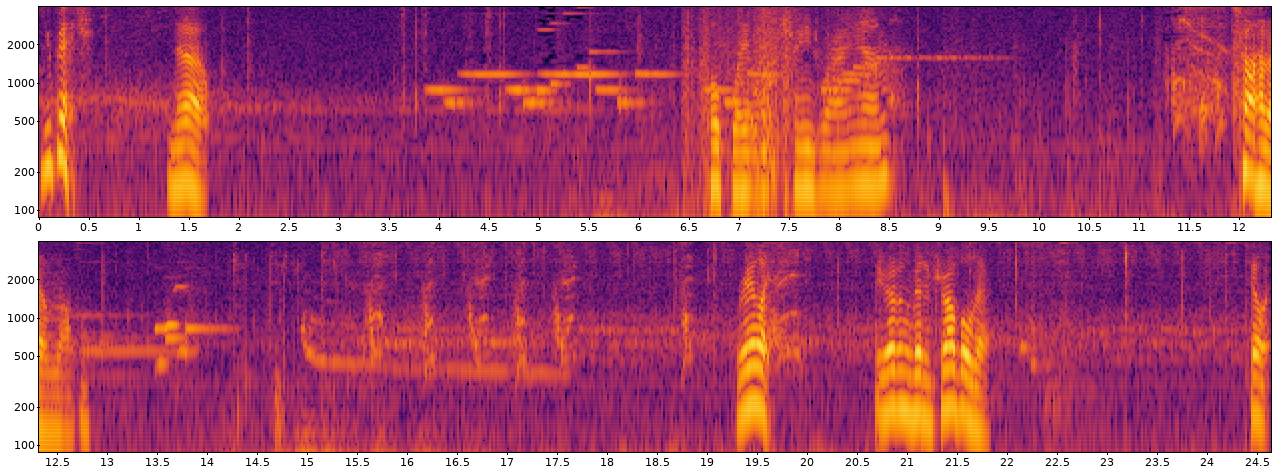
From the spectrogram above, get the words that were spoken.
You bitch! No. Hopefully it won't change where I am. Ah, that was awesome. Really? You're having a bit of trouble there. Kill it.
